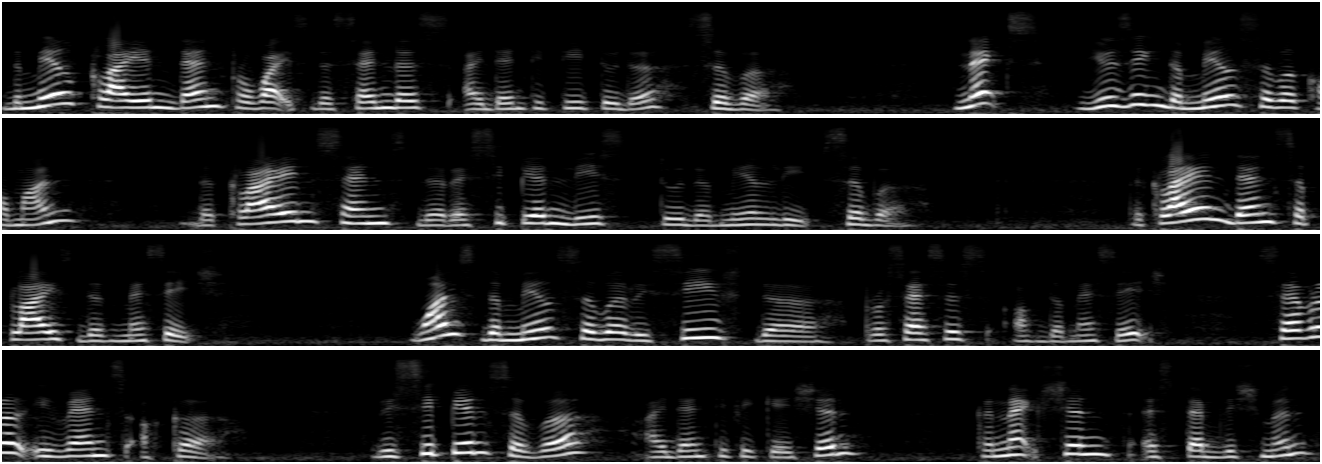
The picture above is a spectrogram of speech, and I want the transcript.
The mail client then provides the sender's identity to the server. Next, using the mail server commands, the client sends the recipient list to the mail lead server. The client then supplies the message. Once the mail server receives the processes of the message, several events occur. Recipient server identification, connection establishment,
